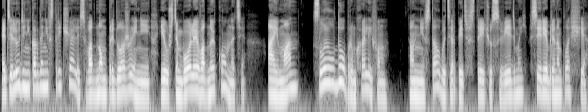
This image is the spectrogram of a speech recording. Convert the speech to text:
Эти люди никогда не встречались в одном предложении, и уж тем более в одной комнате. Айман слыл добрым халифом. Он не стал бы терпеть встречу с ведьмой в серебряном плаще.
